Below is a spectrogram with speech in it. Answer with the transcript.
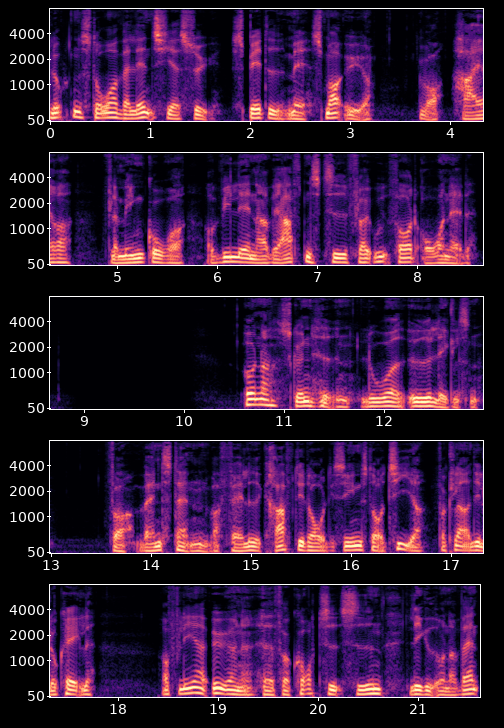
lå den store Valencia-sø spættet med småøer, hvor hejre, flamingoer og vildænder ved aftenstid fløj ud for at overnatte. Under skønheden lurede ødelæggelsen, for vandstanden var faldet kraftigt over de seneste årtier, forklarede de lokale, og flere af øerne havde for kort tid siden ligget under vand,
